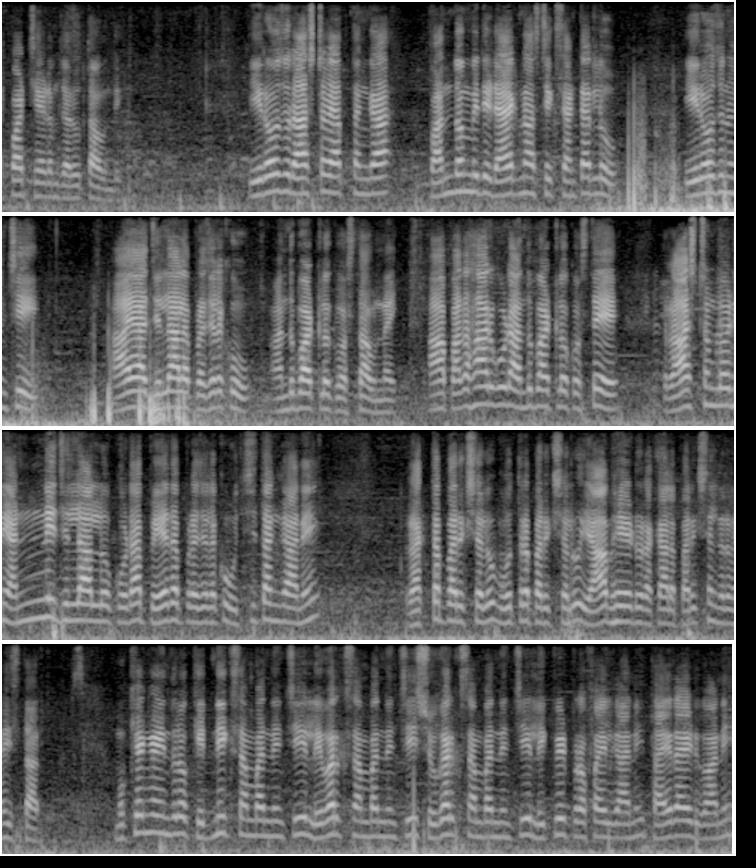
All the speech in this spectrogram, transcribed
ఏర్పాటు చేయడం జరుగుతూ ఉంది. ఈరోజు రాష్ట్ర వ్యాప్తంగా పంతొమ్మిది డయాగ్నోస్టిక్ సెంటర్లు ఈ రోజు నుంచి ఆయా జిల్లాల ప్రజలకు అందుబాటులోకి వస్తూ ఉన్నాయి. ఆ పదహారు కూడా అందుబాటులోకి వస్తే రాష్ట్రంలోని అన్ని జిల్లాల్లో కూడా పేద ప్రజలకు ఉచితంగానే రక్త పరీక్షలు మూత్ర పరీక్షలు యాభై ఏడు రకాల పరీక్షలు నిర్వహిస్తారు. ముఖ్యంగా ఇందులో కిడ్నీకి సంబంధించి లివర్కి సంబంధించి షుగర్కి సంబంధించి లిక్విడ్ ప్రొఫైల్ కానీ థైరాయిడ్ కానీ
